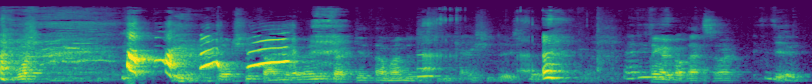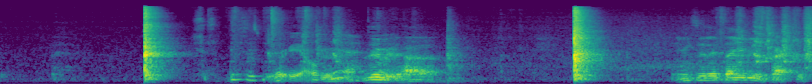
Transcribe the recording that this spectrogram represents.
Watch watch watch your thumb. Maybe tuck your thumb under just in case you do so. I think I got that side. Yeah. This is real. Good. A little bit harder. You can see they take a bit of practice.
